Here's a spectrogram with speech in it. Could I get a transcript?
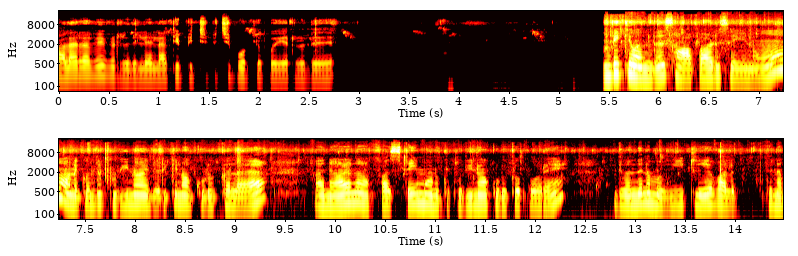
வளரவே விடுறது இல்லை எல்லாத்தையும் பிச்சு பிச்சு போட்டு போயிடுறது. தம்பிக்கு வந்து சாப்பாடு செய்யணும். அவனுக்கு வந்து புதினா இது வரைக்கும் நான் கொடுக்கல. அதனால் நான் ஃபஸ்ட் டைம் அவனுக்கு புதினா கொடுக்க போகிறேன் இது வந்து நம்ம வீட்லேயே வளர்த்தின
